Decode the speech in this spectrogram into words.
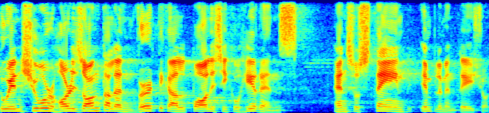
to ensure horizontal and vertical policy coherence and sustained implementation.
